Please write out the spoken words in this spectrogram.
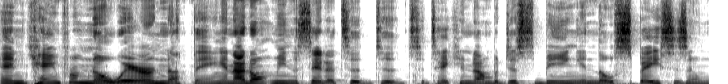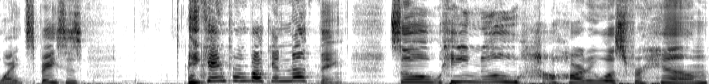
and came from nowhere, nothing. And I don't mean to say that to to to take him down, but just being in those spaces and white spaces, he came from fucking nothing. So he knew how hard it was for him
